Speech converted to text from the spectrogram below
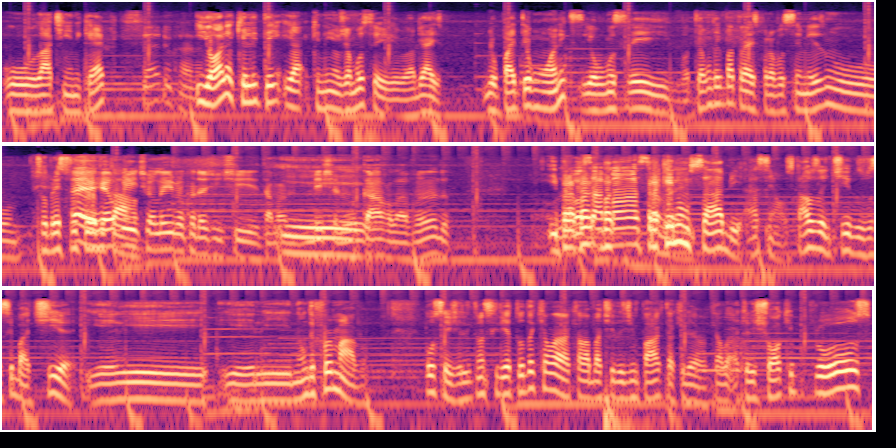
o Latin NCAP. Sério, cara? E olha que ele tem, que nem eu já mostrei, eu, aliás, meu pai tem um Onix e eu mostrei até um tempo atrás pra você mesmo sobre a estrutura É, do carro. realmente, eu lembro quando a gente tava E- mexendo no carro, lavando. E pra, pra- amassa, pra quem não sabe, assim, ó, os carros antigos você batia e ele, e ele não deformava. Ou seja, ele transferia toda aquela, aquela batida de impacto, aquele, aquela- aquele choque pros,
